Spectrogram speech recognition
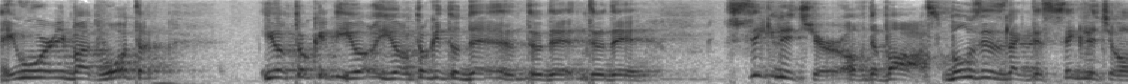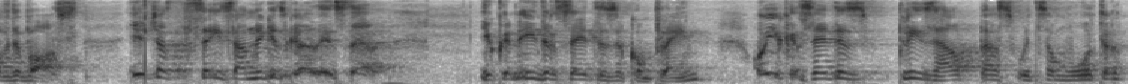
Are you worried about water? You're talking. You're, you're talking to the to the to the signature of the boss. Moses is like the signature of the boss. You just say something, it's good. It's there. You can either say it as a complaint, or you can say as, "Please help us with some water."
